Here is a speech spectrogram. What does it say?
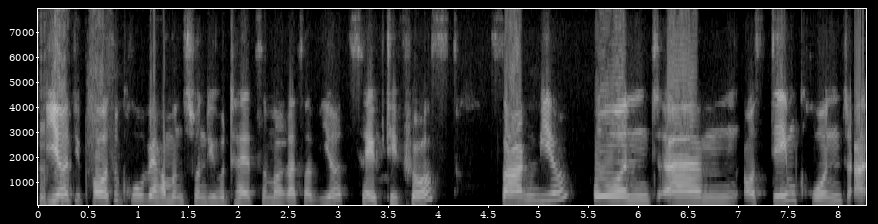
dann. Wir, die Pausecrew, wir haben uns schon die Hotelzimmer reserviert. Safety first, sagen wir. Und ähm, aus dem Grund, äh,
